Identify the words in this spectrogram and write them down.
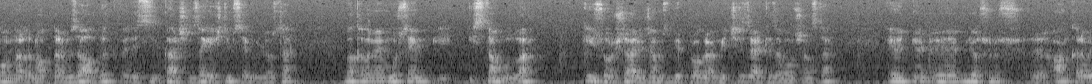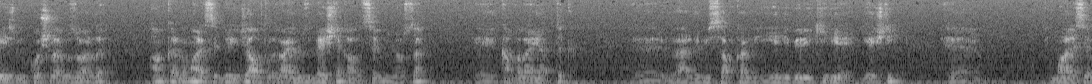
Onlarda notlarımızı aldık ve de sizin karşınıza geçtim sevgili dostlar. Bakalım hem Bursa hem İstanbul var. İyi sonuçlar arayacağımız bir program geçiririz. Herkese bol şanslar. Evet dün e, biliyorsunuz e, Ankara ve İzmir koşularımız vardı. Ankara'da maalesef birinci altılık ayağımız 5'te kaldı sevgili dostlar. E, kafadan yaptık. E, verdiğimiz safkan 7-1-2 diye geçtik. E, maalesef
